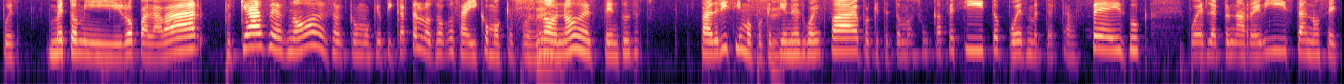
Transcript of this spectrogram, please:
pues meto mi ropa a lavar, pues ¿qué haces, no? O sea, como que picarte los ojos ahí, como que pues no, ¿no? Este, entonces, pues, padrísimo, porque tienes wifi, porque te tomas un cafecito, puedes meterte a Facebook, puedes leerte una revista, no sé,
